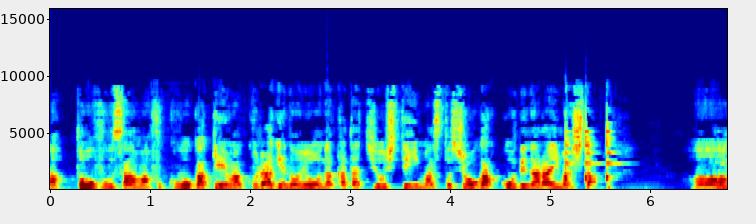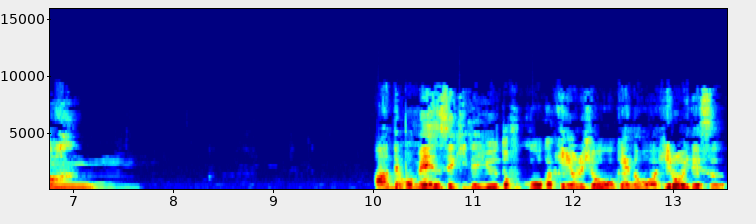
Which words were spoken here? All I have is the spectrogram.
あ、東風さんは福岡県はクラゲのような形をしていますと小学校で習いました。はあ。あ、でも面積で言うと福岡県より兵庫県の方が広いです。そう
